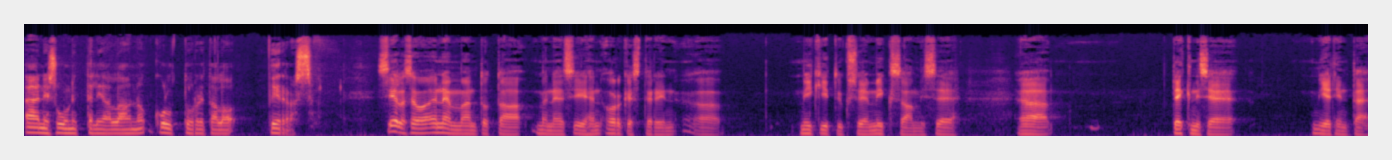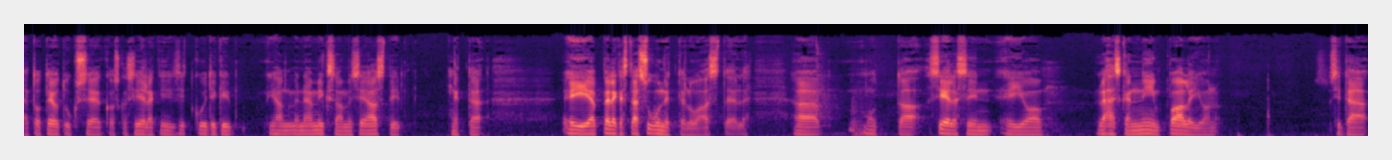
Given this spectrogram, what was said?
äänisuunnittelijalla on kulttuuritalo Virrassa? Siellä se on enemmän, tota, menee siihen orkesterin äh, mikitykseen, miksaamiseen, äh, tekniseen mietintään ja toteutukseen, koska sielläkin sitten kuitenkin ihan mennään miksaamiseen asti, että ei jää pelkästään suunnitteluasteelle. Mutta siellä siinä ei ole läheskään niin paljon sitä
